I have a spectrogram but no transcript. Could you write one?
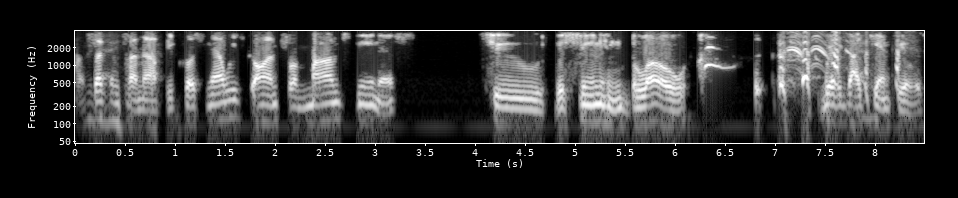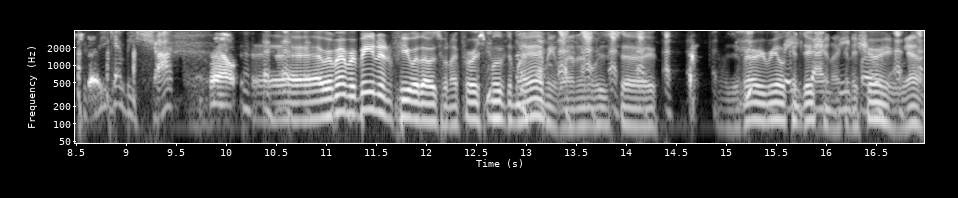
a second time out because now we've gone from Mons Venus to the scene in Blow where the guy can't feel his face. You can't be shocked. Now, Uh, I remember being in a few of those when I first moved to Miami, Len. It was uh, it was a very real Based condition, I can Defoe. assure you. Yeah.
